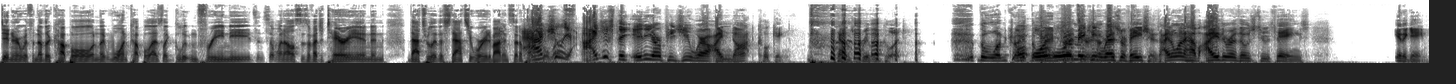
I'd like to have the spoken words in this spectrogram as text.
dinner with another couple, and like one couple has like gluten free needs, and someone else is a vegetarian, and that's really the stats you're worried about instead of Actually. I just think any RPG where I'm not cooking sounds really good. the one cri- or the or, or making reservations. I don't want to have either of those two things in a game.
